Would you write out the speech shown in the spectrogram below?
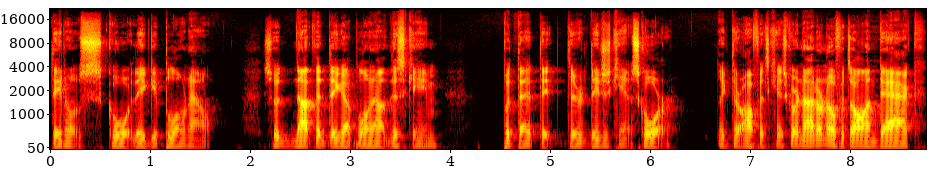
they don't score. They get blown out. So not that they got blown out this game, but that they they they just can't score. Like their offense can't score. Now I don't know if it's all on Dak,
